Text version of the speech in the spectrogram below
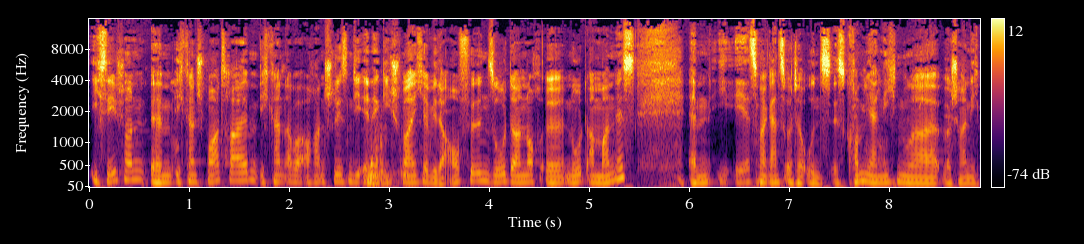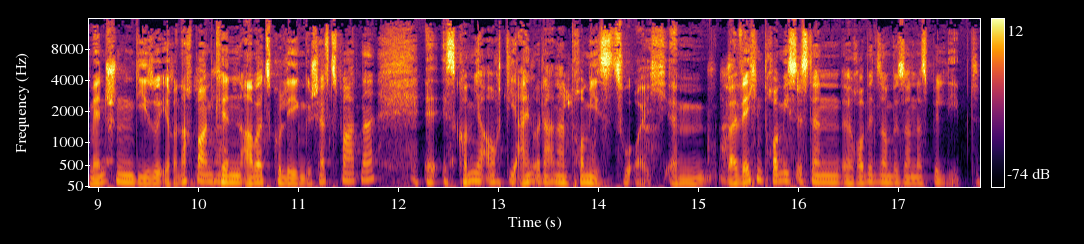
ich sehe schon, ähm, ich kann Sport treiben, ich kann aber auch anschließend die Energiespeicher wieder auffüllen, so da noch äh, Not am Mann ist. Ähm, jetzt mal ganz unter uns. Es kommen ja nicht nur wahrscheinlich Menschen, die so ihre Nachbarn kennen, Arbeitskollegen, Geschäftspartner. Äh, es kommen ja auch die ein oder anderen Promis zu euch. Ähm, bei welchen Promis ist denn äh, Robinson Häusern besonders beliebt?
